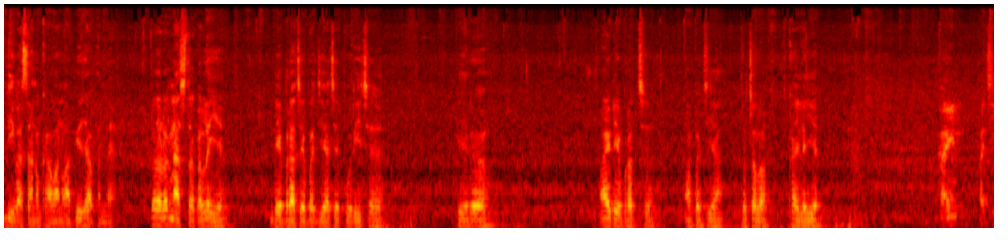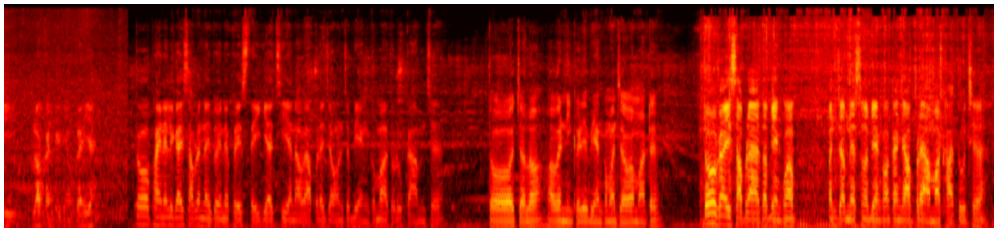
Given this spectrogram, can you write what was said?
દિવાસાનું ખાવાનું આપ્યું છે આપણને. તો થોડોક નાસ્તો કરી લઈએ. ઢેબરા છે, ભજીયા છે, પૂરી છે, ફિર આ ઢેબરા જ છે, આ ભજીયા. તો ચલો, ખાઈ લઈએ. ખાઈ, પછી બ્લોગ કન્ટિન્યુ કરીએ. તો ફાઇનલી ગાઈસ આપણે નહીં તો એને ફ્રેશ થઈ ગયા છીએ અને હવે આપણે જવાનું છે બેંકમાં, થોડું કામ છે. તો ચલો, હવે નીકળીએ બેંકમાં જવા માટે. તો ગાઈસ આપણે આવ્યા હતા બેંકમાં, પંજાબ નેશનલ બેંકમાં કારણ કે આપણે આમાં ખાતું છે.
